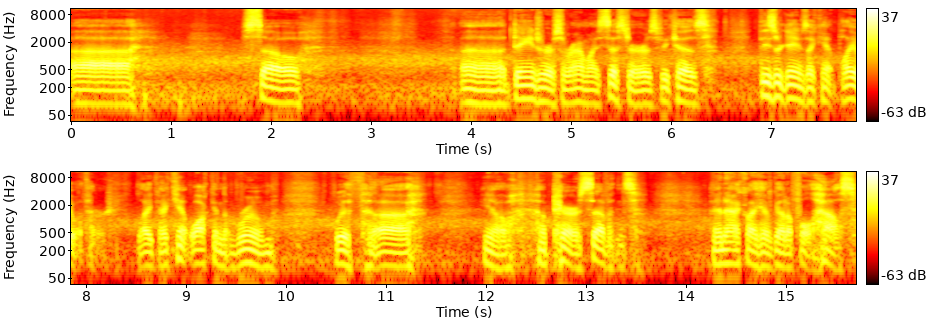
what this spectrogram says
uh, so uh, dangerous around my sister is because these are games I can't play with her. Like I can't walk in the room with uh, you know a pair of sevens and act like I've got a full house.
